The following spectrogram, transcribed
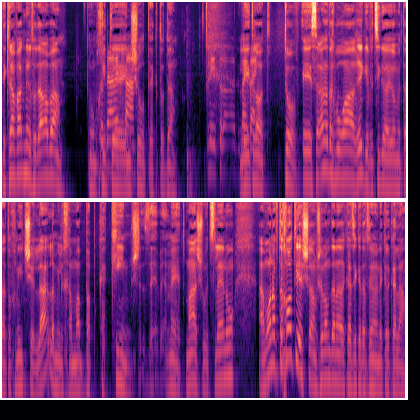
דקלה וגנר, תודה רבה. מומחית אינשורטק, תודה. להתראות, ביי להתראות. ביי. טוב, אה, שרת התחבורה רגב הציגה היום את התוכנית שלה למלחמה בפקקים, שזה באמת משהו אצלנו. המון הבטחות יש שם. שלום דנה ארקצי, כתבתם לענייני כלכלה.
